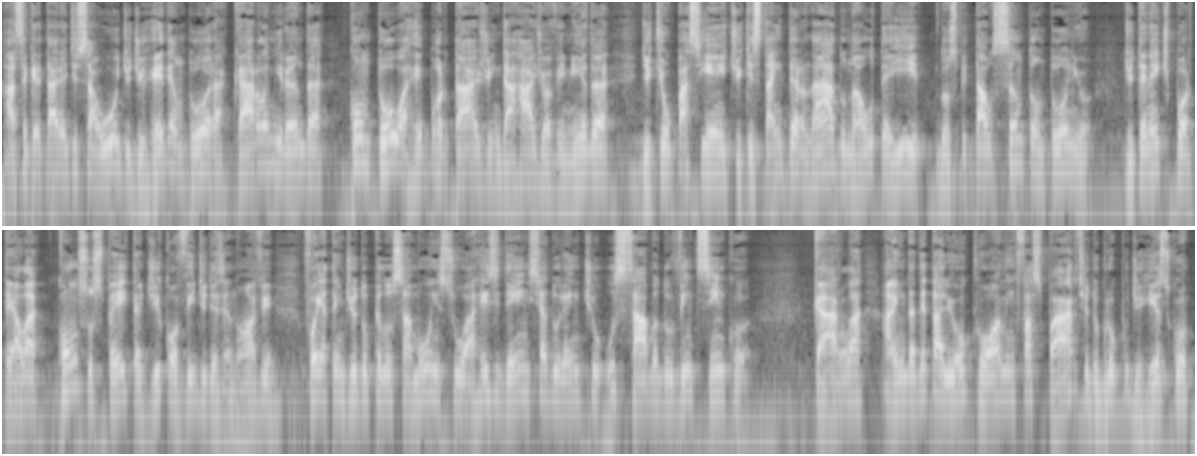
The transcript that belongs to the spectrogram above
a secretária de Saúde de Redentora, Carla Miranda, contou à reportagem da Rádio Avenida de que o paciente que está internado na UTI do Hospital Santo Antônio de Tenente Portela, com suspeita de Covid-19, foi atendido pelo SAMU em sua residência durante o sábado 25. Carla ainda detalhou que o homem faz parte do grupo de risco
